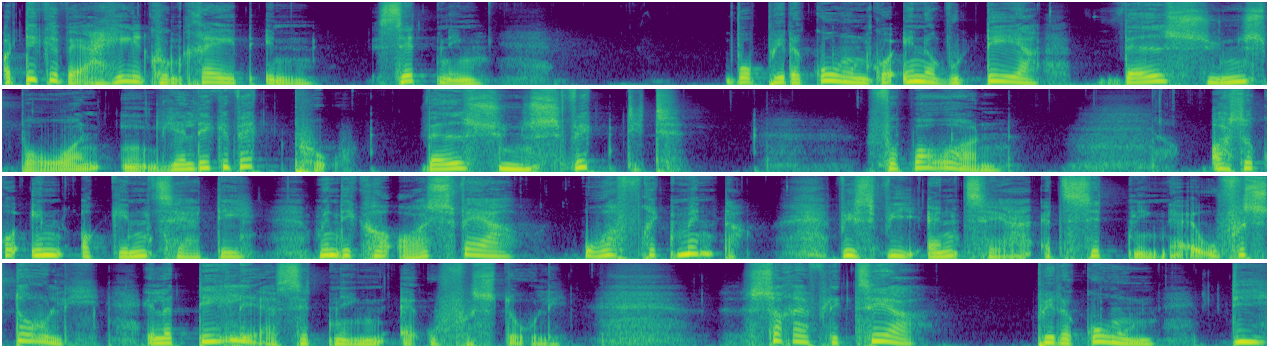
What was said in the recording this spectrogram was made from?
Og det kan være helt konkret en sætning, hvor pædagogen går ind og vurderer, hvad synes borgeren egentlig at lægge vægt på? Hvad synes vigtigt for borgeren? Og så gå ind og gentage det. Men det kan også være ordfragmenter, hvis vi antager, at sætningen er uforståelig, eller dele af sætningen er uforståelig. Så reflekterer pædagogen de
